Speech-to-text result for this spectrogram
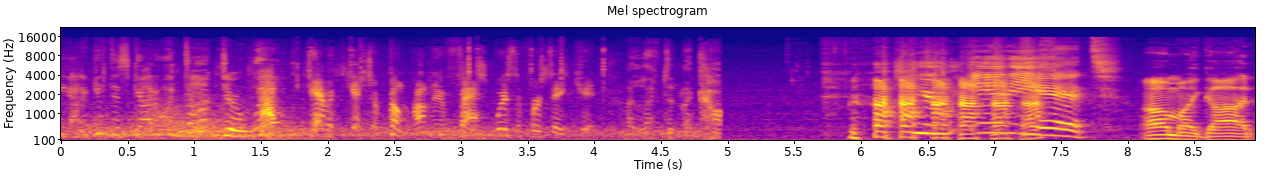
We gotta get this guy to a doctor. Wow, damn it, get your belt around there fast. Where's the first aid kit? I left it in the car. You idiot. Oh my God.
